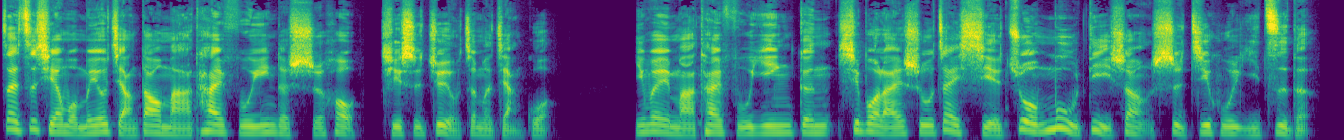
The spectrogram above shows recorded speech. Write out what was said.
在之前我们有讲到马太福音的时候，其实就有这么讲过。因为马太福音跟希伯来书在写作目的上是几乎一致的，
